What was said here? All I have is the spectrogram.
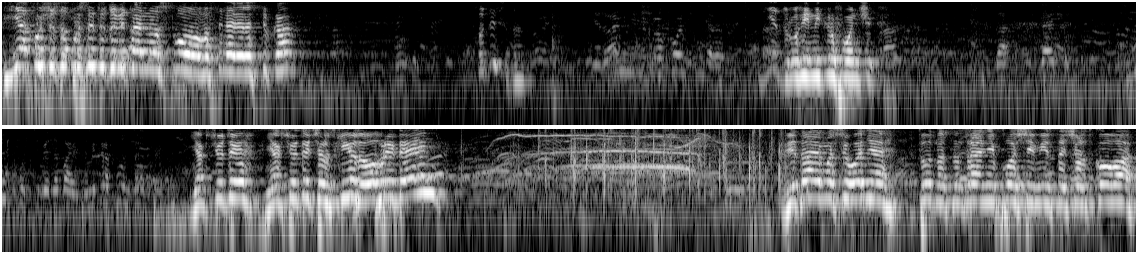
Я хочу запросити до вітального слова Василя Вірастюка. Ходи сюди. Є другий мікрофончик. Як чути, як чути Чортків, добрий день. Вітаємо сьогодні тут на центральній площі міста Чорткова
